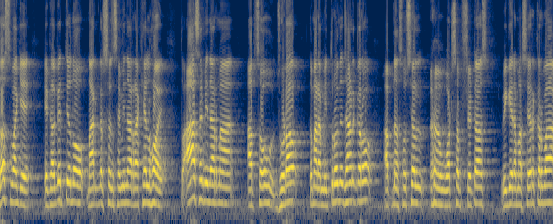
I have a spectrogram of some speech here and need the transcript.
દસ વાગે એક અગત્યનો માર્ગદર્શન સેમિનાર રાખેલ હોય, તો આ સેમિનારમાં આપ સૌ જોડાઓ તમારા મિત્રોને જાણ કરો. આપના સોશિયલ વોટ્સઅપ સ્ટેટસ વગેરેમાં શેર કરવા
